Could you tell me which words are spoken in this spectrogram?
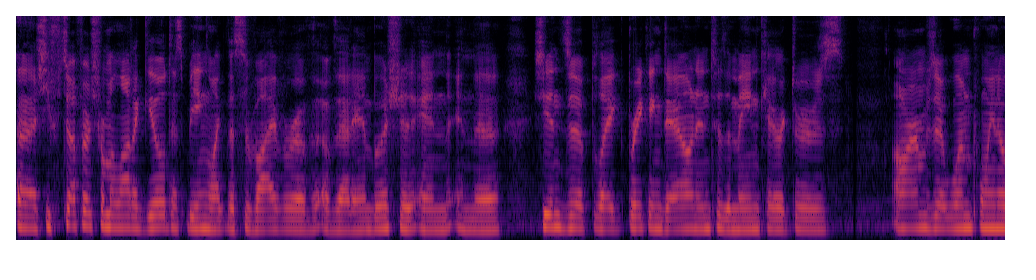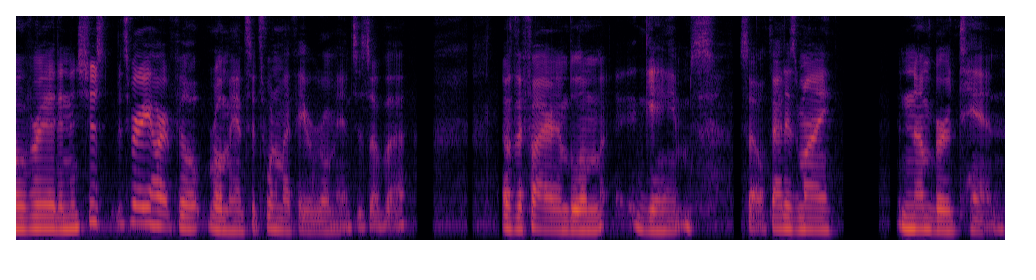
uh, she suffers from a lot of guilt as being like the survivor of of that ambush, and and the she ends up like breaking down into the main character's arms at one point over it, and it's just it's very heartfelt romance. It's one of my favorite romances of uh of the Fire Emblem games. So that is my number ten.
